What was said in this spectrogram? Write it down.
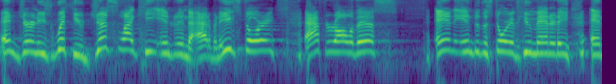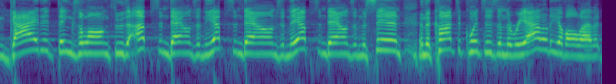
and journeys with you, just like He entered into Adam and Eve's story after all of this and into the story of humanity and guided things along through the ups and downs and the ups and downs and the ups and downs and the sin and the consequences and the reality of all of it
